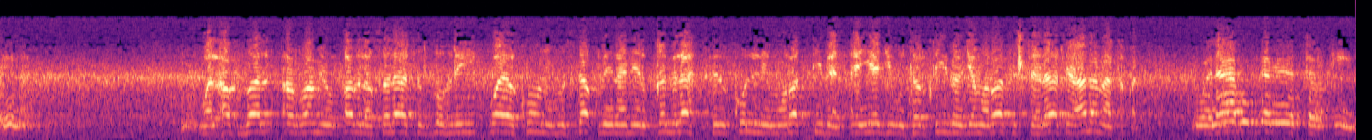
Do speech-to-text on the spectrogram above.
اي نعم. والأفضل الرمي قبل صلاة الظهر ويكون مستقبلا القبلة في الكل مرتبا أي يجب ترتيب الجمرات الثلاث على ما تقدم. ولا بد من الترتيب.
